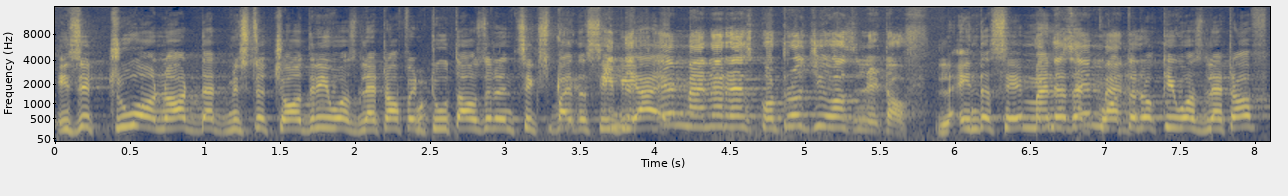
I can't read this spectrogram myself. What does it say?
Is it true or not that Mr. Choudhrie was let off in 2006 by the CBI? In the same manner as Quattrocchi was let off. In the same manner the same that Quattrocchi was let off?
